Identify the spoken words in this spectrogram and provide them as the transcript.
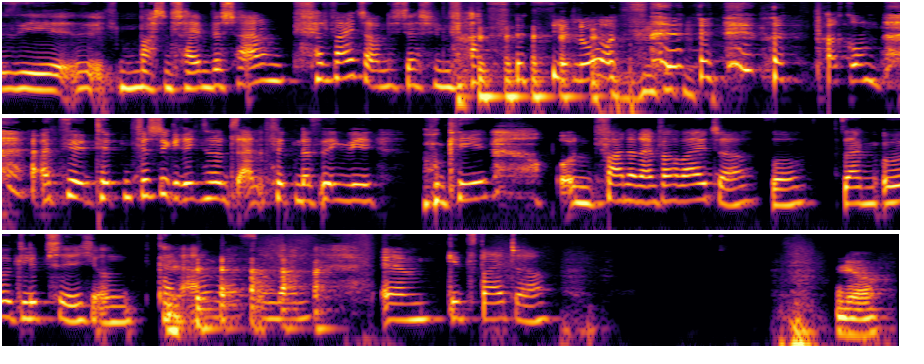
sie macht den Scheibenwischer an und fährt weiter. Und ich dachte mir, was ist hier los? Warum hat hier Tintenfische geregnet und alle finden das irgendwie okay und fahren dann einfach weiter. So sagen, oh, glitschig und keine Ahnung was. Und dann ähm, geht's weiter. Ja.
